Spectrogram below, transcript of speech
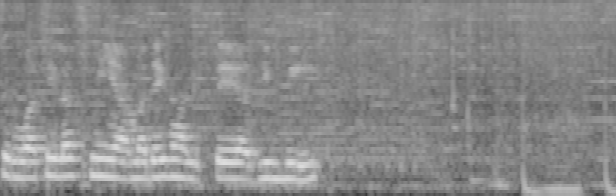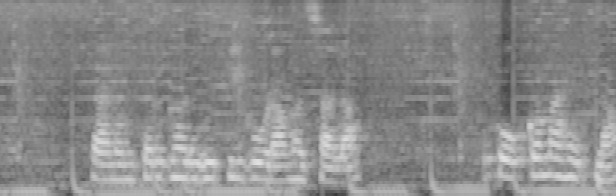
सुरुवातीलाच मी यामध्ये घालते आधी मीठ. त्यानंतर घरगुती गोडा मसाला. कोकम आहेत ना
